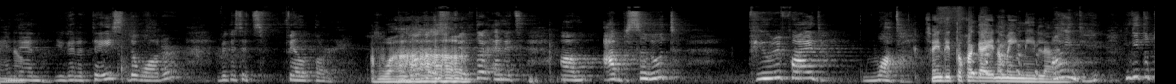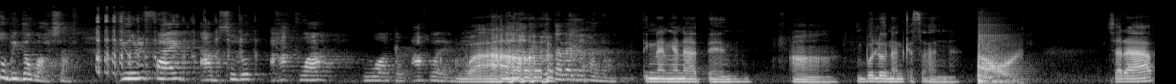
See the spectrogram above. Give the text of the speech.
Ay, And no. then you're gonna taste the water because it's filter. Wow. The water is filter and it's um, absolute purified water. So, hindi to kagaya ng Maynila. Ah, hindi. Hindi to tubig na wasa. Purified, absolute aqua water. Aqua. Wow. Ito talagang ano. Tingnan nga natin. Ah, bulunan ka sana. Sarap?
